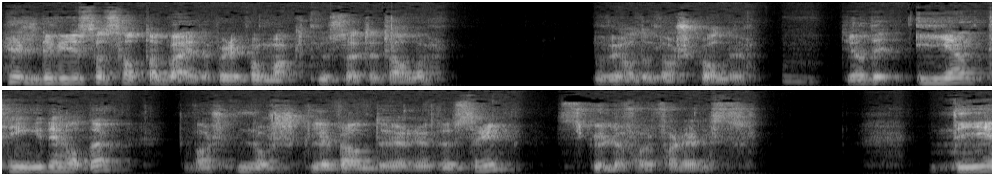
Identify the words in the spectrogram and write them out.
Heldigvis så satt Arbeiderpartiet på makt med 70-tallet, når vi hadde norsk olje. De hadde én ting de hadde. Det var norsk leverandørindustri skulle forfordeles. Det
